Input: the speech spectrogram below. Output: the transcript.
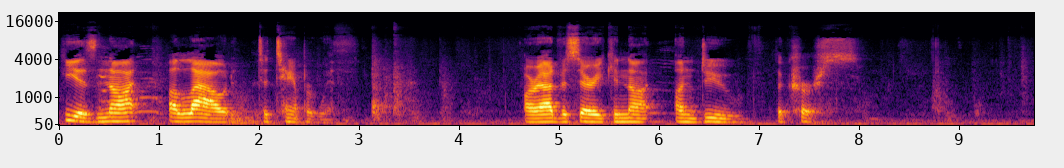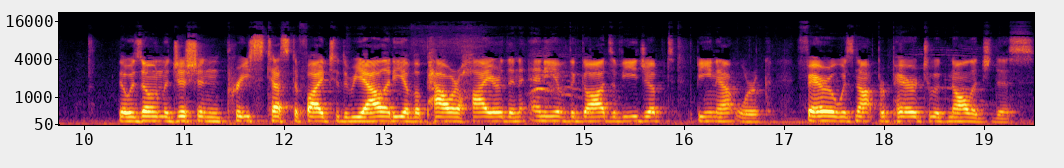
he is not allowed to tamper with. Our adversary cannot undo the curse. Though his own magician priests testified to the reality of a power higher than any of the gods of Egypt being at work, Pharaoh was not prepared to acknowledge this.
